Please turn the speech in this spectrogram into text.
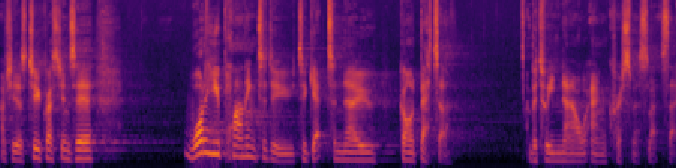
actually, there's two questions here. What are you planning to do to get to know God better between now and Christmas, let's say?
